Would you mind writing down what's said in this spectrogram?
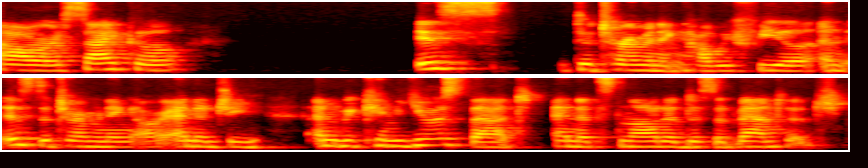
our cycle is determining how we feel and is determining our energy and we can use that and it's not a disadvantage.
